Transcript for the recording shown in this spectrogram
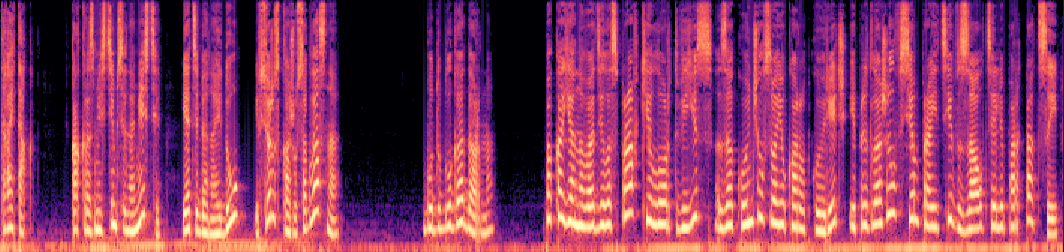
Давай так. Как разместимся на месте, я тебя найду и все расскажу, согласна? Буду благодарна. Пока я наводила справки, лорд Виис закончил свою короткую речь и предложил всем пройти в зал телепортации,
